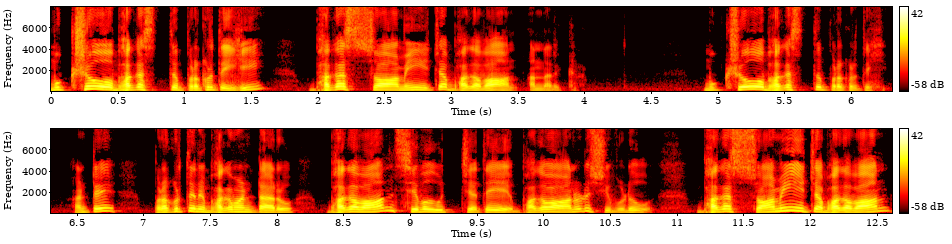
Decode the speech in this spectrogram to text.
ముక్షో భగస్త్ ప్రకృతి భగస్వామి చ భగవాన్ అన్నారు ఇక్కడ. ముక్షో భగస్త్ ప్రకృతి అంటే ప్రకృతిని భగమంటారు భగవాన్ శివ ఉచ్యతే భగవానుడు శివుడు. భగస్వామి చ భగవాన్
